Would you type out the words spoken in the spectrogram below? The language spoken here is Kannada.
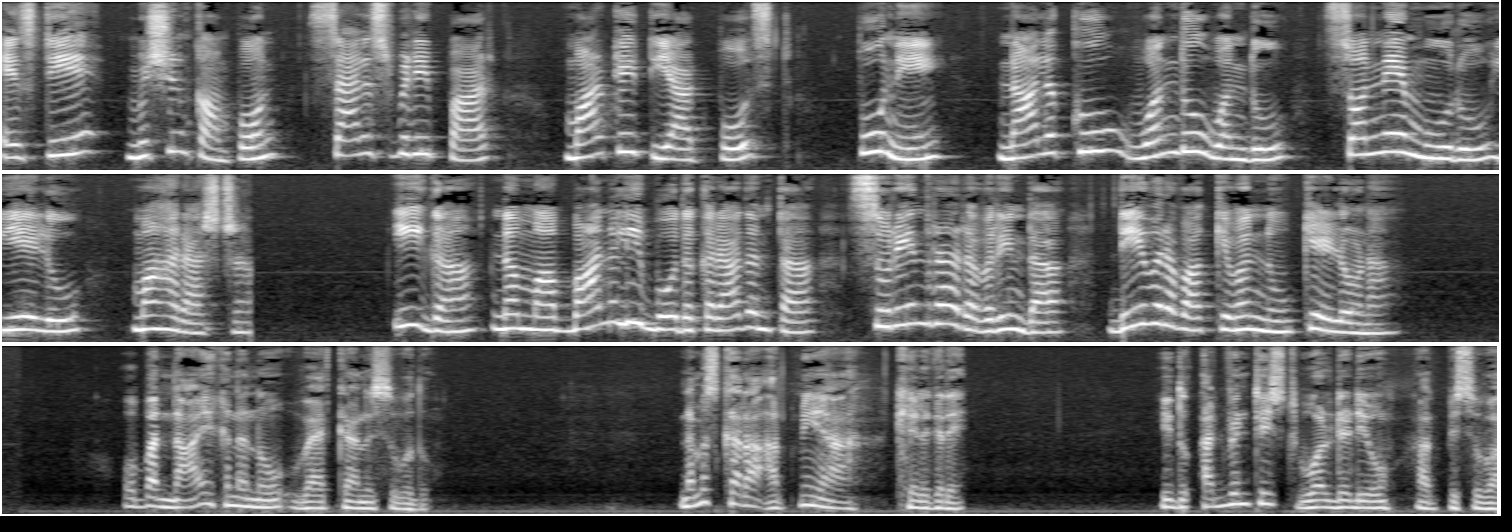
SDA mission compound, Salisbury park, market yard post, Pune ನಾಲ್ಕು ಒಂದು ಒಂದು ಸೊನ್ನೆ ಮೂರು ಏಳು ಮಹಾರಾಷ್ಟ್ರ. ಈಗ ನಮ್ಮ ಬಾನಲಿ ಬೋಧಕರಾದಂಥ ಸುರೇಂದ್ರ ರವರಿಂದ ದೇವರ ವಾಕ್ಯವನ್ನು ಕೇಳೋಣ. ಒಬ್ಬ ನಾಯಕನನ್ನು ವ್ಯಾಖ್ಯಾನಿಸುವುದು. ನಮಸ್ಕಾರ ಆತ್ಮೀಯ ಕೇಳಿಗರೆ. ಇದು ಅಡ್ವೆಂಟಿಸ್ಟ್ ವರ್ಲ್ಡ್ ರೇಡಿಯೋ ಅರ್ಪಿಸುವ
